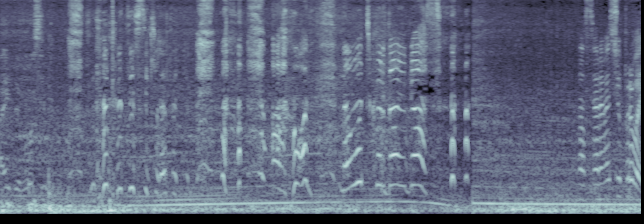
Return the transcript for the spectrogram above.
Ajde, vozi. Ti si gledaju. A on na učkor daje gas. da, sve vreme ću u prvoj.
